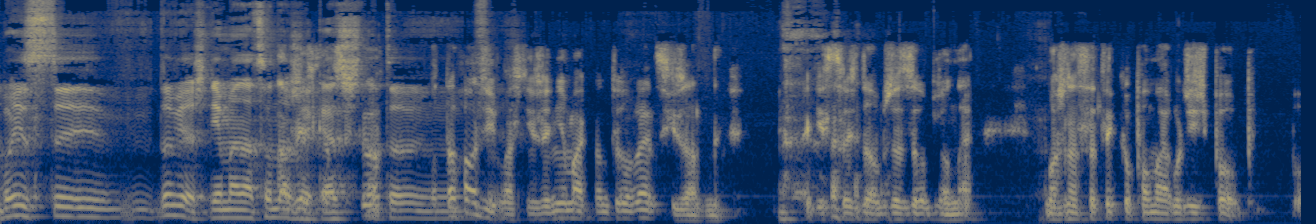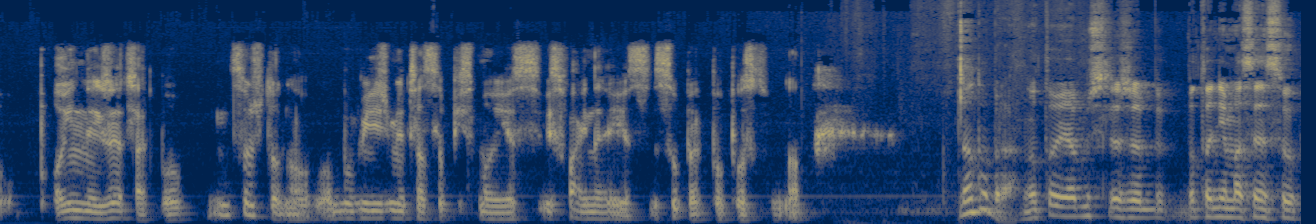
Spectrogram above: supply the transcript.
bo jest, y, no wiesz, nie ma na co narzekać. Wiesz, no to... O to chodzi właśnie, że nie ma kontrowencji żadnych. Jak jest coś dobrze zrobione, można sobie tylko pomarudzić po, po, o innych rzeczach, bo cóż to, no, omówiliśmy czasopismo, jest, jest fajne, jest super po prostu. No. no dobra, no to ja myślę, że, bo to nie ma sensu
